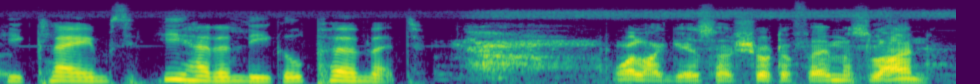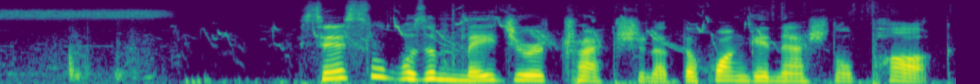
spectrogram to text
He claims he had a legal permit. Well, I guess I shot a famous lion. Cecil was a major attraction at the Hwange National Park.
